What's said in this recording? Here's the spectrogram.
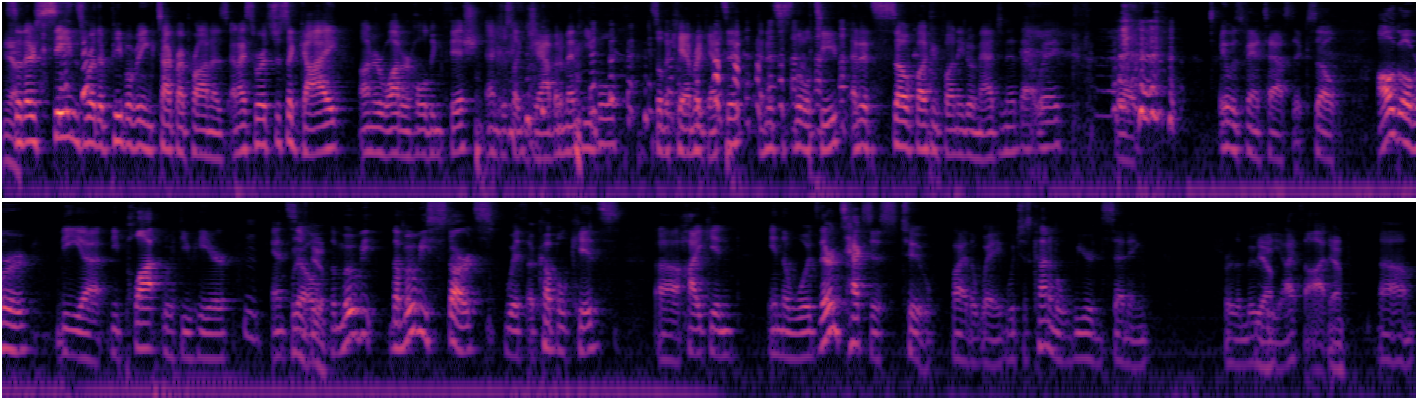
yeah. so there's scenes where the people are being attacked by piranhas, and I swear it's just a guy underwater holding fish and just like jabbing them at people, so the camera gets it, and it's just little teeth, and it's so fucking funny to imagine it that way. But it was fantastic. So I'll go over the uh, the plot with you here, and so the movie the movie starts with a couple kids uh, hiking in the woods. They're in Texas too, by the way, which is kind of a weird setting for the movie. Yeah. I thought. Yeah. Um,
